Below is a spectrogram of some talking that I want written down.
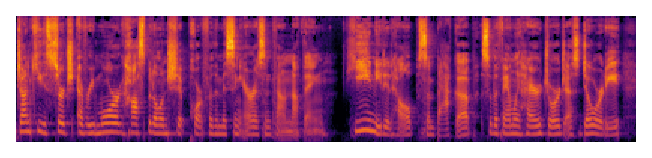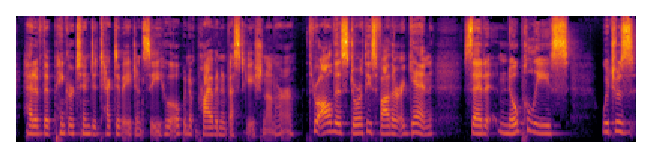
John Keith searched every morgue, hospital, and ship-port for the missing heiress and found nothing. He needed help, some backup, so the family hired George S. Doherty, head of the Pinkerton Detective Agency, who opened a private investigation on her. Through all this, Dorothy's father again said no police, which was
